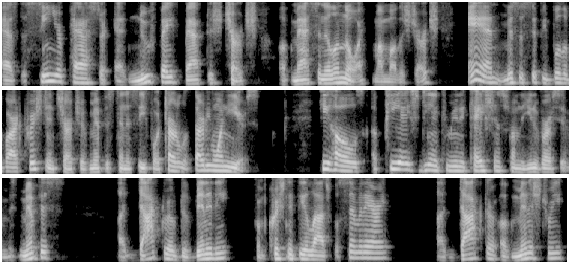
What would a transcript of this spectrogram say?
as the senior pastor at New Faith Baptist Church of Matteson, Illinois, my mother's church, and Mississippi Boulevard Christian Church of Memphis, Tennessee for a total of 31 years. He holds a PhD in communications from the University of Memphis, a Doctor of Divinity from Christian Theological Seminary, a Doctor of Ministry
